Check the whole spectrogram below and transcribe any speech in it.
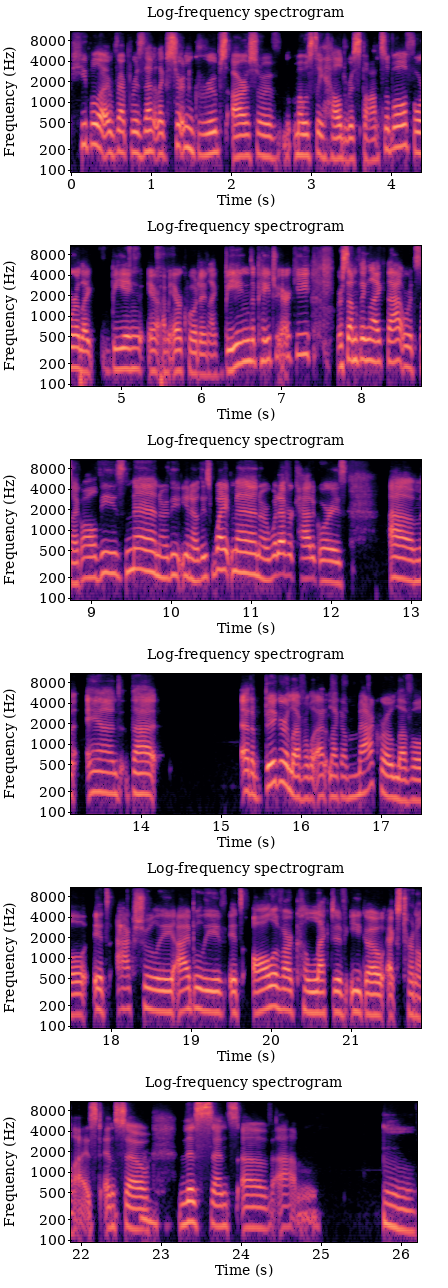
people are represented like certain groups are sort of mostly held responsible for like being i'm air quoting like being the patriarchy or something like that where it's like all these men or the you know these white men or whatever categories um and that at a bigger level at like a macro level it's actually i believe it's all of our collective ego externalized and so mm. this sense of um Mm,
